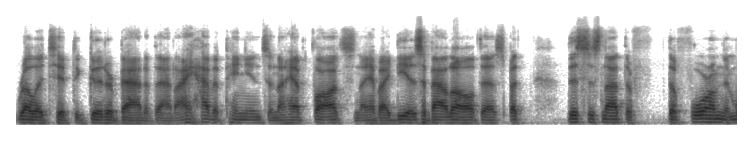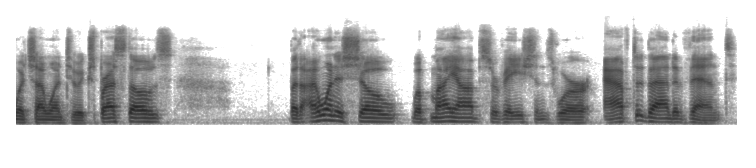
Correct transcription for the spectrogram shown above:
relative to good or bad of that. I have opinions and I have thoughts and I have ideas about all of this, but this is not the, the forum in which I want to express those but I want to show what my observations were after that event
